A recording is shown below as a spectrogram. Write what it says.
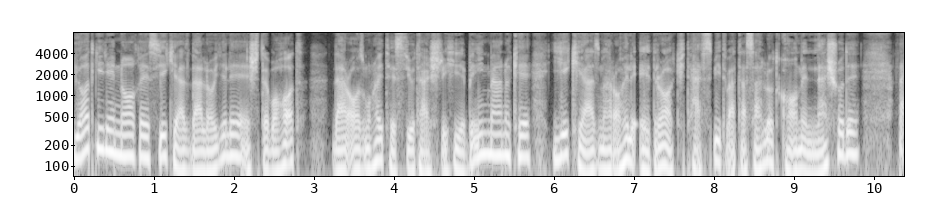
یادگیری ناقص یکی از دلایل اشتباهات در آزمون های تستی و تشریحی به این معنا که یکی از مراحل ادراک تثبیت و تسلط کامل نشده و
